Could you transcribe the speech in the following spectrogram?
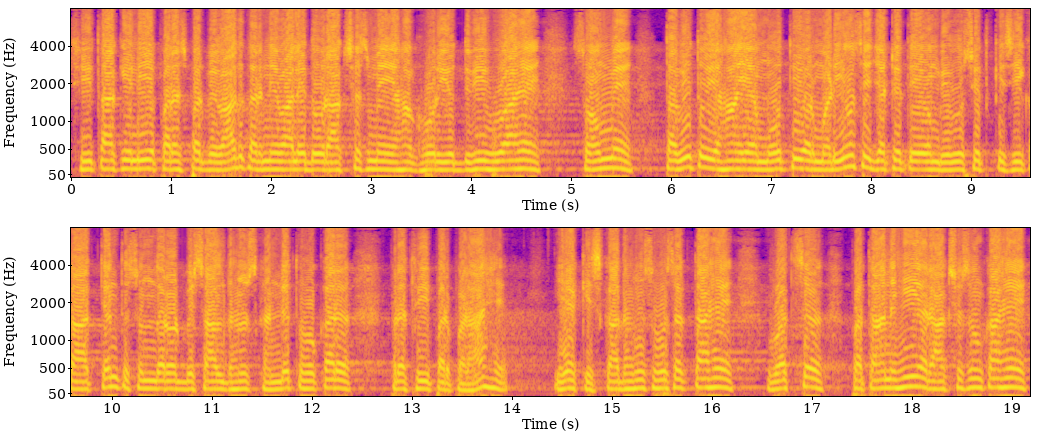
सीता के लिए परस्पर विवाद करने वाले दो राक्षस में यहाँ घोर युद्ध भी हुआ है। सौम्य, तभी तो यहाँ यह मोती और मड़ियों से जटित एवं विभूषित किसी का अत्यंत सुंदर और विशाल धनुष खंडित होकर पृथ्वी पर पड़ा है। यह किसका धनुष हो सकता है? वत्स पता नहीं यह राक्षसों का है,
